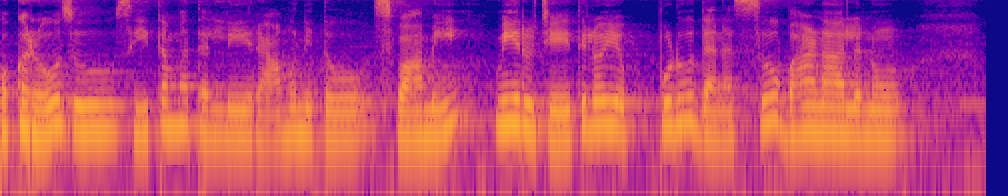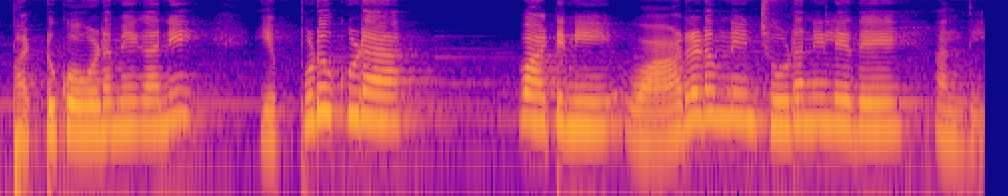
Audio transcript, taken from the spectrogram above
ఒకరోజు సీతమ్మ తల్లి రామునితో స్వామి మీరు చేతిలో ఎప్పుడూ ధనస్సు బాణాలను పట్టుకోవడమే కానీ ఎప్పుడూ కూడా వాటిని వాడడం నేను చూడని లేదే అంది.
